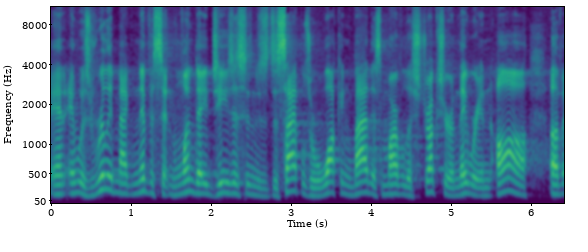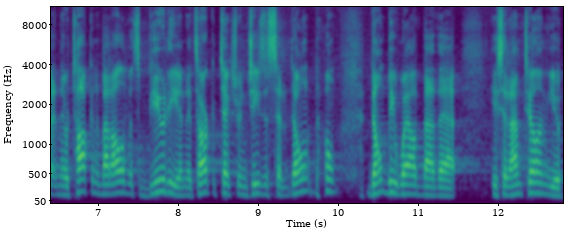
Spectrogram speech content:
And it was really magnificent. And one day, Jesus and his disciples were walking by this marvelous structure and they were in awe of it. And they were talking about all of its beauty and its architecture. And Jesus said, Don't, don't, don't be wowed by that. He said, I'm telling you,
